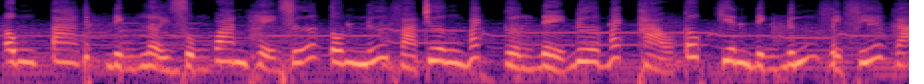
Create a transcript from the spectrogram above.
ông ta quyết định lợi dụng quan hệ giữa tôn nữ và Trương Bách Cường để đưa Bách Thảo Cốc kiên định đứng về phía gã,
